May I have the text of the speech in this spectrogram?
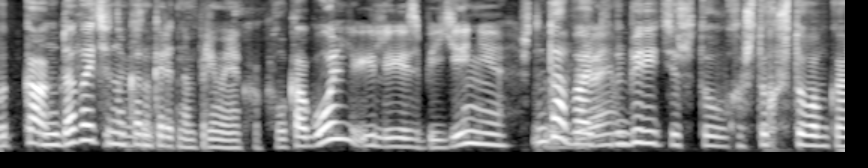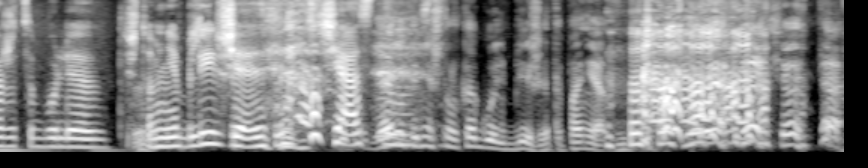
Вот как? Ну, давайте на конкретном примере, как алкоголь или избиение. Что ну, давайте, наберите, что, что, что вам кажется более... Что мне ближе. Часто. Да, конечно, алкоголь ближе, это понятно.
